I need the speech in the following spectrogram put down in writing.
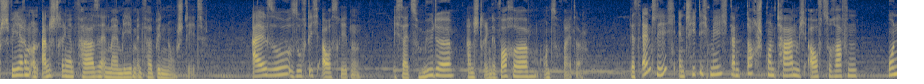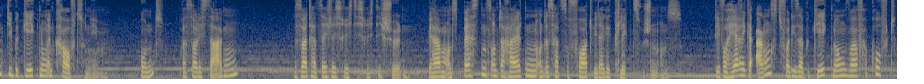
schweren und anstrengenden Phase in meinem Leben in Verbindung steht. Also suchte ich Ausreden. Ich sei zu müde, anstrengende Woche und so weiter. Letztendlich entschied ich mich dann doch spontan, mich aufzuraffen und die Begegnung in Kauf zu nehmen. Und, was soll ich sagen? Es war tatsächlich richtig, richtig schön. Wir haben uns bestens unterhalten und es hat sofort wieder geklickt zwischen uns. Die vorherige Angst vor dieser Begegnung war verpufft.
